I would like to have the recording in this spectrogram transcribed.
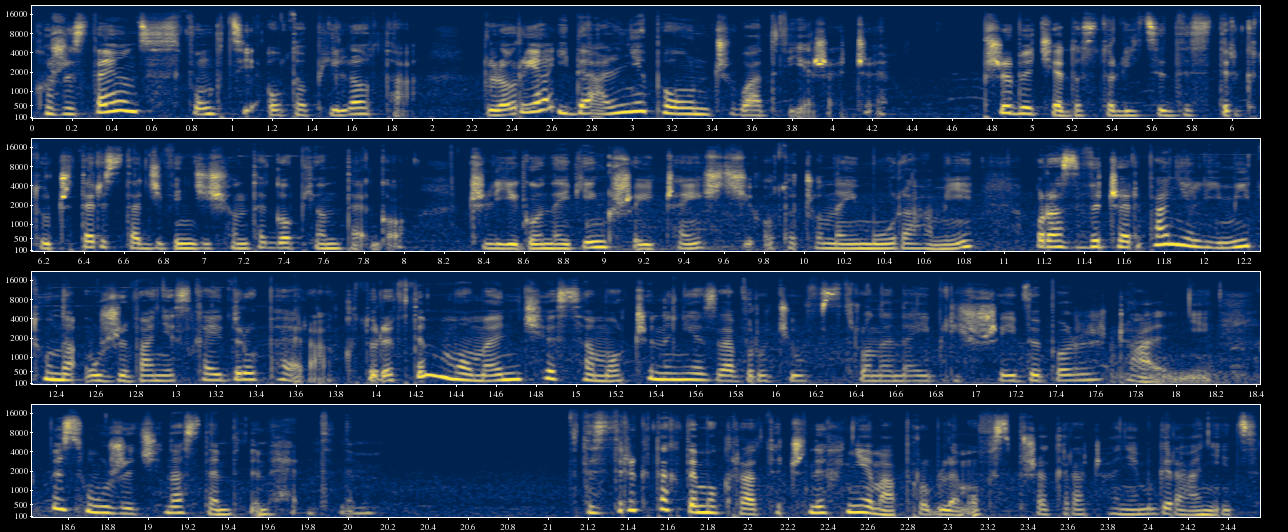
Korzystając z funkcji autopilota, Gloria idealnie połączyła dwie rzeczy. Przybycie do stolicy dystryktu 495, czyli jego największej części otoczonej murami, oraz wyczerpanie limitu na używanie Skydropera, który w tym momencie samoczynnie zawrócił w stronę najbliższej wypożyczalni, by służyć następnym chętnym. W dystryktach demokratycznych nie ma problemów z przekraczaniem granic,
